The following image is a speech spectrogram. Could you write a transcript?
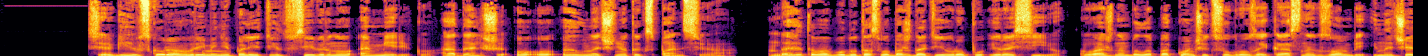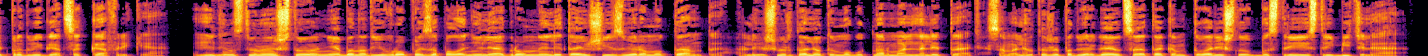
Сергей в скором времени полетит в Северную Америку, а дальше ООЛ начнет экспансию. До этого будут освобождать Европу и Россию. Важно было покончить с угрозой красных зомби и начать продвигаться к Африке. Единственное, что небо над Европой заполонили огромные летающие зверомутанты. Лишь вертолеты могут нормально летать. Самолеты же подвергаются атакам тварей, что быстрее истребителя.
